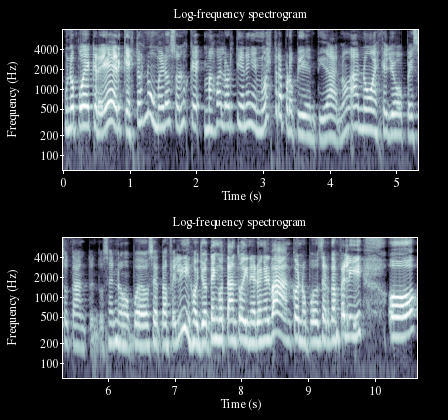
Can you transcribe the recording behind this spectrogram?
uno puede creer que estos números son los que más valor tienen en nuestra propia identidad, ¿no? Ah, no, es que yo peso tanto, entonces no puedo ser tan feliz, o yo tengo tanto dinero en el banco, no puedo ser tan feliz, o,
